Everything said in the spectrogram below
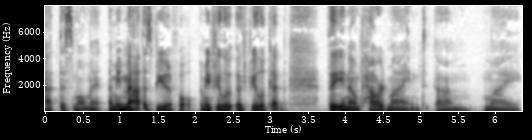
at this moment. I mean math is beautiful. I mean if you look if you look at the you know empowered mind um, my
